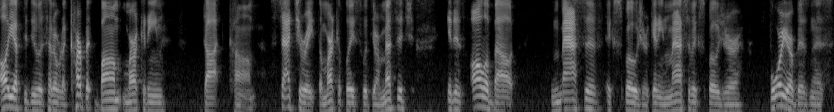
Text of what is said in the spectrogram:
All you have to do is head over to carpetbombmarketing.com. Saturate the marketplace with your message. It is all about massive exposure, getting massive exposure for your business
